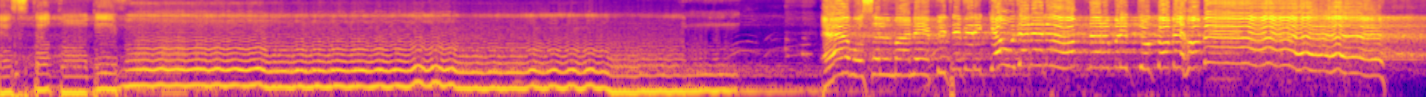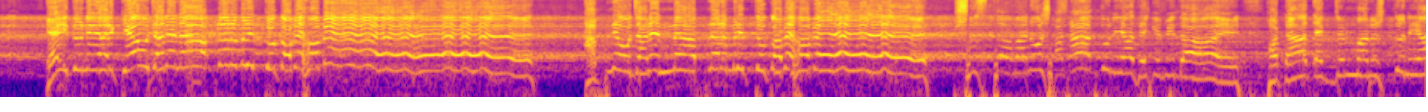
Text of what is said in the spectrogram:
ইস্তাকদিমুন এ মুসলমান এই পৃথিবীর কেউ জানে আপনার মৃত্যু কবে হবে? সুস্থ মানুষ হঠাৎ দুনিয়া থেকে বিদায়, হঠাৎ একজন মানুষ দুনিয়া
